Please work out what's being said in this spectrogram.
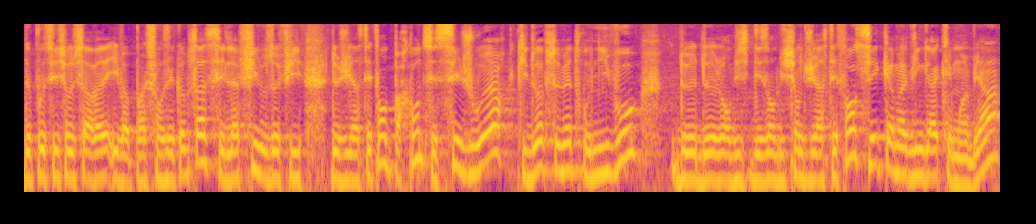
de possession du Stade Rennais, il va pas changer comme ça, c'est la philosophie de Julien Stéphane. Par contre, c'est ces joueurs qui doivent se mettre au niveau de, des ambitions de Julien Stéphane. C'est Kamavinga qui est moins bien,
